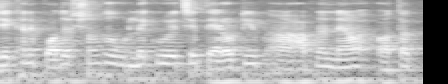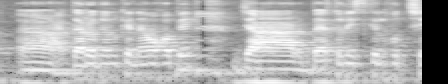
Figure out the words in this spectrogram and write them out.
যেখানে পদের সংখ্যা উল্লেখ রয়েছে তেরোটি আপনার নেওয়া, অর্থাৎ তেরো জনকে নেওয়া হবে, যার বেতন স্কেল হচ্ছে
